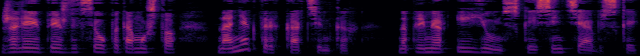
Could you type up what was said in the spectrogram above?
Жалею прежде всего потому, что на некоторых картинках, например, июньской и сентябрьской,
